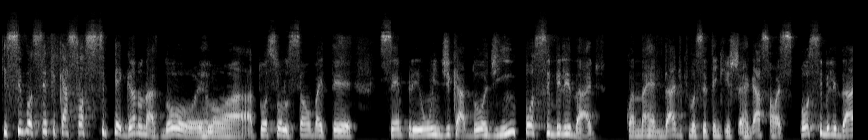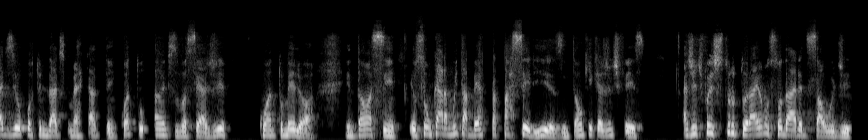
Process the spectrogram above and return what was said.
que se você ficar só se pegando na dor, Erlon, a, a tua solução vai ter sempre um indicador de impossibilidade quando na realidade o que você tem que enxergar são as possibilidades e oportunidades que o mercado tem. Quanto antes você agir, quanto melhor. Então, assim, eu sou um cara muito aberto para parcerias. Então, o que, que a gente fez? A gente foi estruturar, eu não sou da área de saúde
